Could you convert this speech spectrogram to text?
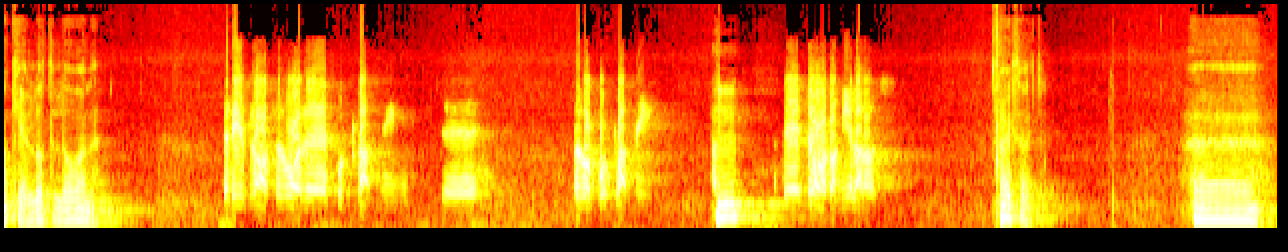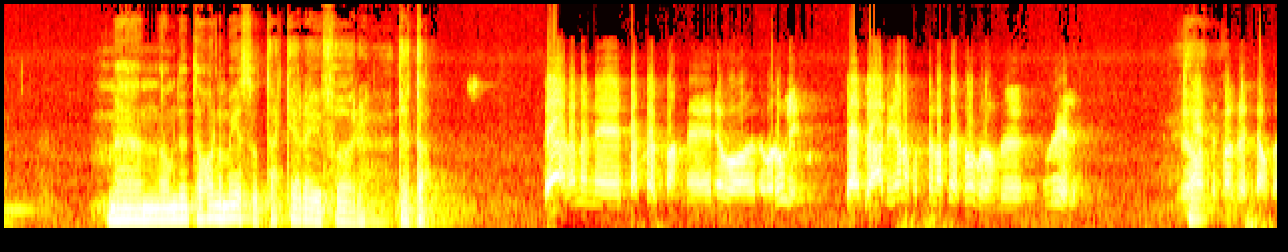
Okej, låter lovande. Så det är bra för vår fortplantning. För vår fortplantning. Mm. Att det är då de gillar oss. Ja, exakt. Eh, men om du inte har något mer så tackar jag dig för detta. Ja, men eh, tack själv fan. Eh, Det var, det var roligt. Du hade gärna fått ställa fler frågor om du, om du vill. Du har inte förberett kanske?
